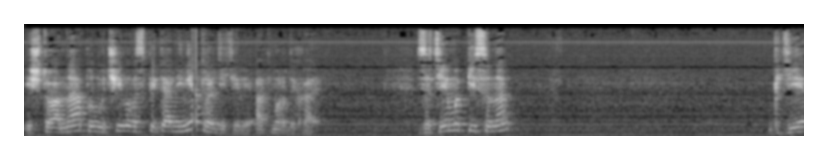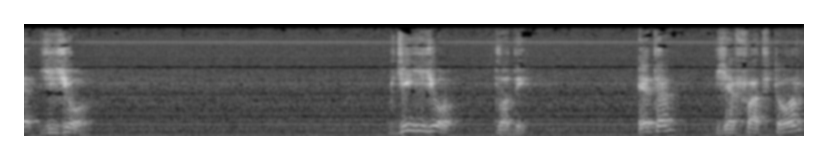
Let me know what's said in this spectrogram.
и что она получила воспитание не от родителей, а от Мордыхая. Затем описано, где ее Где ее плоды? Это Яфат Тор,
